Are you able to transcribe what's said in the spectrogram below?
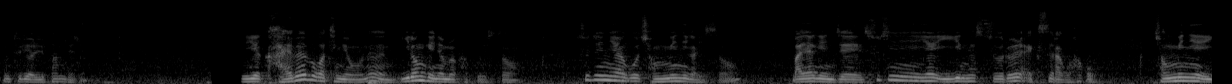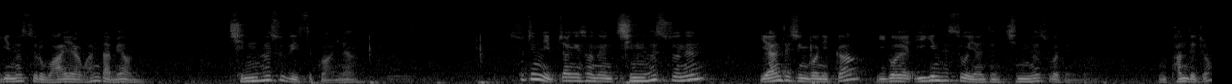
그럼 둘이 연립하면 되죠 이게 가위바위보 같은 경우는 이런 개념을 갖고 있어 수진이하고 정민이가 있어 만약에 이제 수진이의 이긴 횟수를 x라고 하고 정민이의 이긴 횟수를 y라고 한다면 진 횟수도 있을 거 아니야. 수진 입장에서는 진 횟수는 얘한테 진 거니까 이거에 이긴 횟수가 얘한테는 진 횟수가 되는 거야. 음, 반대죠?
